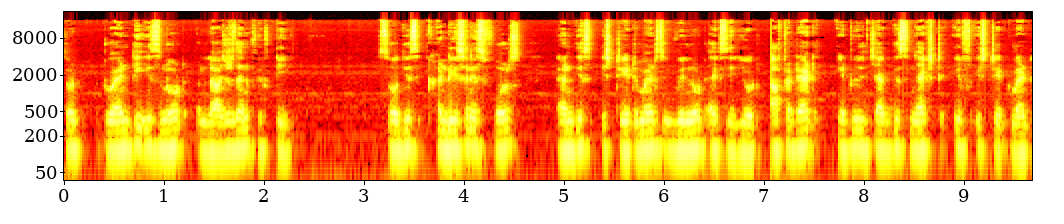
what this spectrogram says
so 20 is not larger than 50 so this condition is false and this statement will not execute. After that it will check this next if statement.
